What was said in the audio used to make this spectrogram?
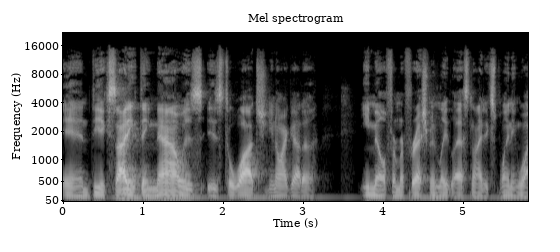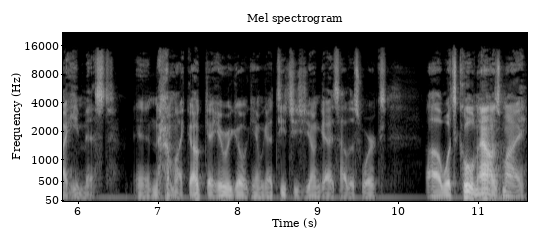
And the exciting thing now is is to watch. You know, I got a email from a freshman late last night explaining why he missed, and I'm like, okay, here we go again. We got to teach these young guys how this works. Uh, what's cool now is my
